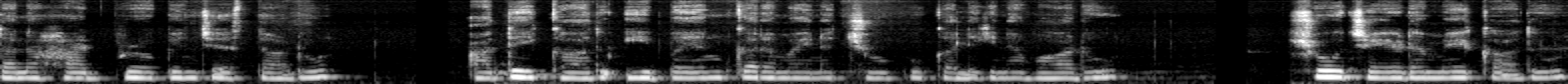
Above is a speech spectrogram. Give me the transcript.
తన హార్ట్ బ్రోకెన్ చేస్తాడు. అదే కాదు ఈ భయంకరమైన చూపు కలిగిన వాడు షో చేయడమే కాదు.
